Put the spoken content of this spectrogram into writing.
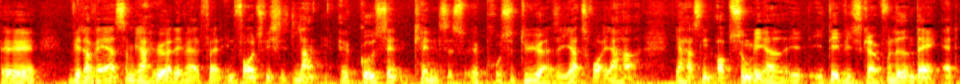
øh, vil der være, som jeg hører det i hvert fald, en forholdsvis lang øh, godkendelsesprocedure. Altså jeg tror, jeg har, jeg har sådan opsummeret i, i det, vi skrev forleden dag, at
